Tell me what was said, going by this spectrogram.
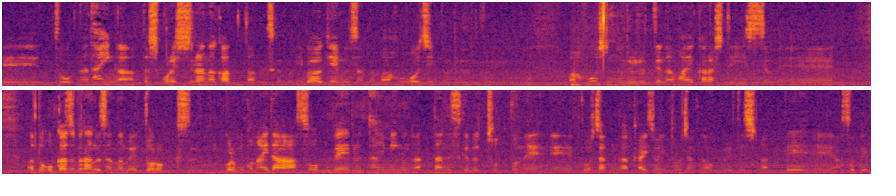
えっ、ー、と、7位が、私これ知らなかったんですけどリバーゲームさんの魔法陣のルールという、魔法陣のルールって名前からしていいっすよね。あと、おかずブランドさんのメトロックス。これもこの間遊べるタイミングがあったんですけど、ちょっとね、え到着が、会場に到着が遅れてしまって、え遊べる、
